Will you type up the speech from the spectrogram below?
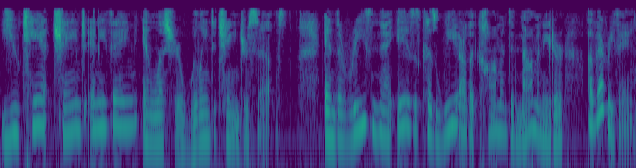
you can't change anything unless you're willing to change yourselves. And the reason that is is because we are the common denominator of everything.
